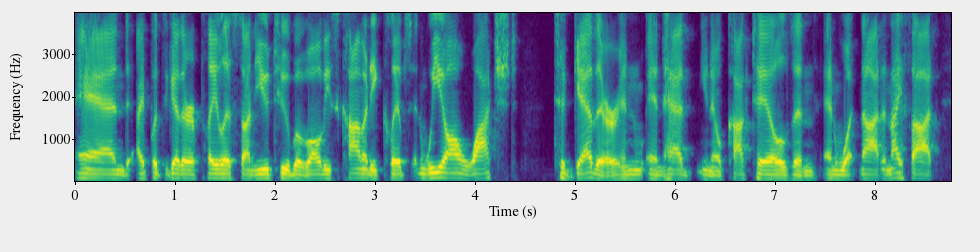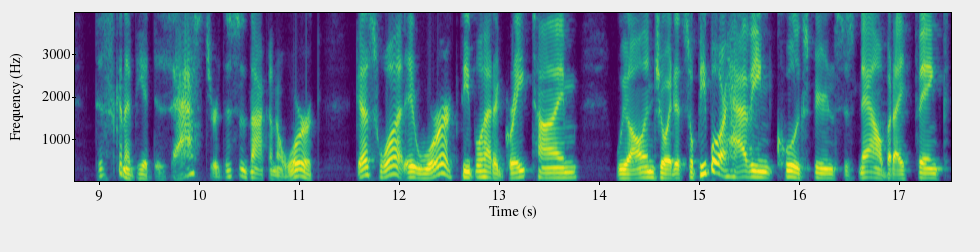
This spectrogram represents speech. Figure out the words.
and I put together a playlist on YouTube of all these comedy clips, and we all watched together and and had you know cocktails and and whatnot. And I thought this is going to be a disaster. This is not going to work. Guess what? It worked. People had a great time. We all enjoyed it. So people are having cool experiences now, but I think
